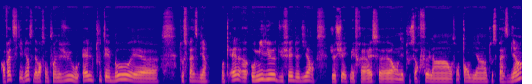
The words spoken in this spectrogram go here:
en fait, ce qui est bien, c'est d'avoir son point de vue où elle, tout est beau et euh, tout se passe bien. Donc elle, euh, au milieu du fait de dire je suis avec mes frères et sœurs, on est tous orphelins, on s'entend bien, tout se passe bien,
